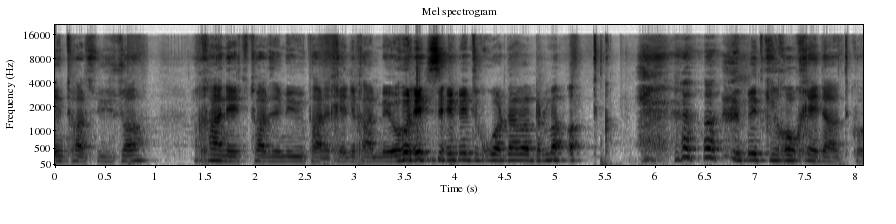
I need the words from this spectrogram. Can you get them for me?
ენ თვალს ვიზვა ხან ერთ თვალზე მივიფარე. ხელი ხან მეორე ზემეთ ხوارდავა ბრმა თქო მეთქი ხო ხედავ თქო.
